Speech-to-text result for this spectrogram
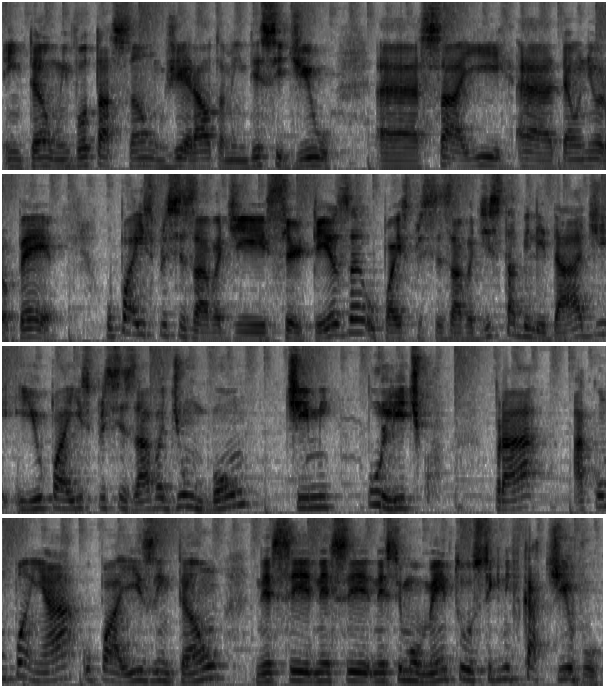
então, em votação geral também decidiu uh, sair uh, da União Europeia, o país precisava de certeza, o país precisava de estabilidade e o país precisava de um bom time político para acompanhar o país então nesse, nesse, nesse momento significativo,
